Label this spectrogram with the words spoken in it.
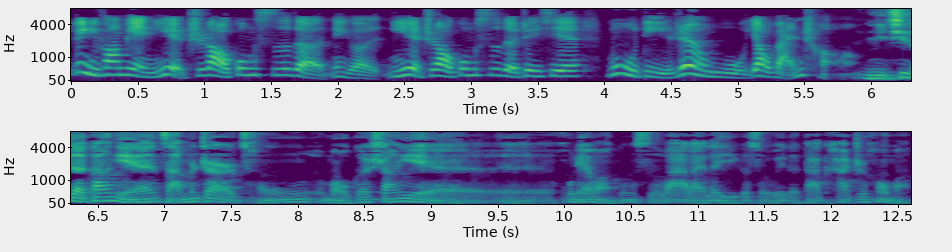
另一方面你也知道公司的那个，你也知道公司的这些目的任务要完成。你记得当年咱们这儿从某个商业呃互联网公司挖来了一个所谓的大咖之后嘛，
